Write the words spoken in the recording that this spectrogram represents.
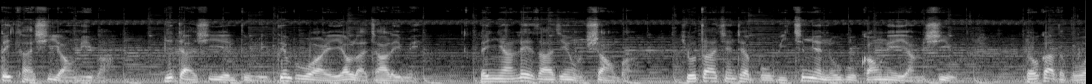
တိတ်ခါရှိအောင်နေပါမေတ္တာရှိရဲ့သူတွေတင့်ဘဝတွေရောက်လာကြလိမ့်မယ်လက်ညာလှည့်စားခြင်းကိုရှောင်ပါရိုးသားခြင်းထက်ပိုပြီးချစ်မြတ်နိုးဖို့ကောင်းတဲ့အရာမရှိဘူးလောကသဘောက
